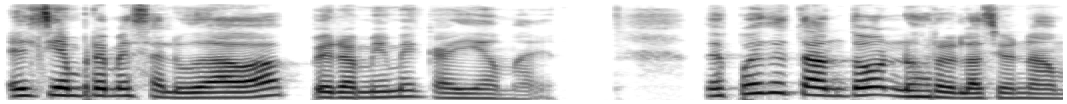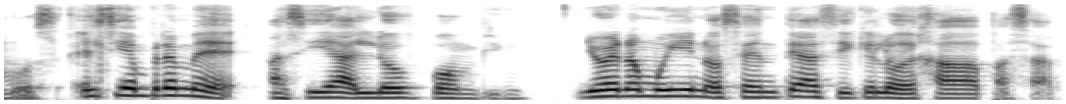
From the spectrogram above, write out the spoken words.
Él siempre me saludaba, pero a mí me caía mal. Después de tanto, nos relacionamos. Él siempre me hacía love bombing. Yo era muy inocente, así que lo dejaba pasar.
